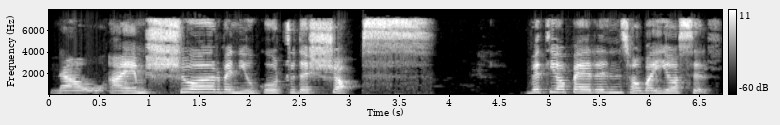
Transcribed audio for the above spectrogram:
Now i am sure when you go to the shops with your parents or by yourself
